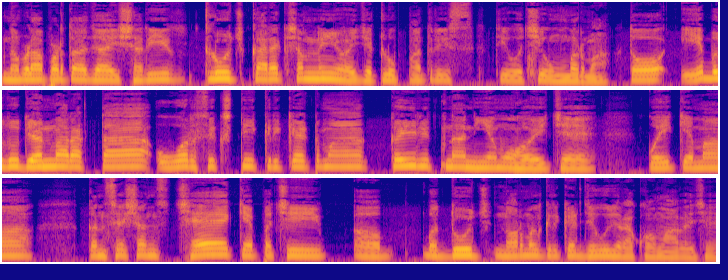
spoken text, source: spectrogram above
નબળા પડતા જાય, શરીર એટલું જ કાર્યક્ષમ નહીં હોય જેટલું પાંત્રીસથી ઓછી ઉંમરમાં. તો એ બધું ધ્યાનમાં રાખતા ઓવર સિક્સટી ક્રિકેટમાં કઈ રીતના નિયમો હોય છે? કોઈક એમાં કન્સેશન્સ છે કે પછી બધું જ નોર્મલ ક્રિકેટ જેવું જ રાખવામાં આવે છે?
